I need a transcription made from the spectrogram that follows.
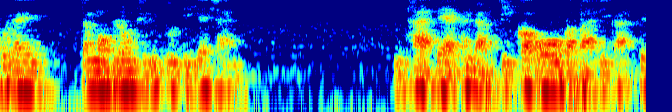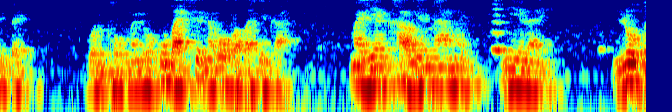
ผู้ใดสงบลงถึงตูตียะชานถ้าแตกขันดับจิตก็โอปปาติกะขึ้นไป บนพรมโลกอุบัติขึ้นนะโอปปาติกะ ไม่เลี้ยงข้าวเลี้ยงน้ำไม่มีอะไรลูกไป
